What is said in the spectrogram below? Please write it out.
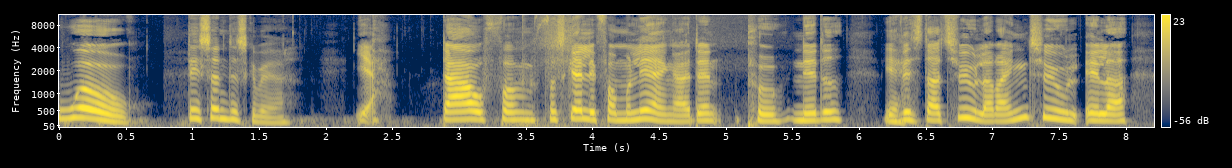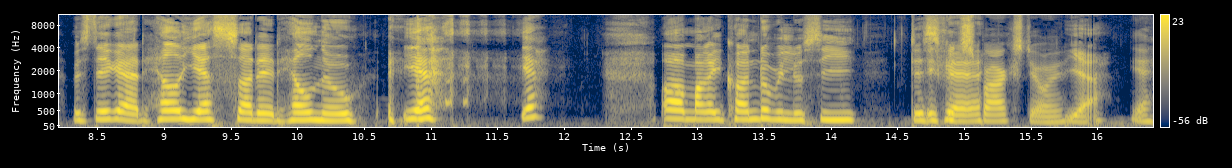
wow, det er sådan, det skal være. ja. Der er jo for, forskellige formuleringer af den på nettet. Ja. Hvis der er tvivl, er der ingen tvivl. Eller hvis det ikke er et hell yes, så er det et hell no. Ja, Og Marie Kondo vil jo sige, det if skal... it sparks joy. Ja. Ja.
